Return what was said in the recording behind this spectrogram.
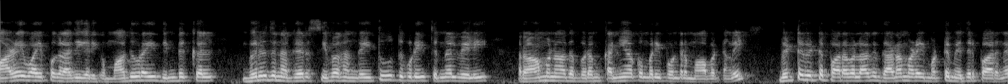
மழை வாய்ப்புகள் அதிகரிக்கும். மதுரை திண்டுக்கல் விருதுநகர் சிவகங்கை தூத்துக்குடி திருநெல்வேலி ராமநாதபுரம் கன்னியாகுமரி போன்ற மாவட்டங்களில் விட்டு விட்டு பரவலாக கனமழை மட்டும் எதிர்பாருங்க.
